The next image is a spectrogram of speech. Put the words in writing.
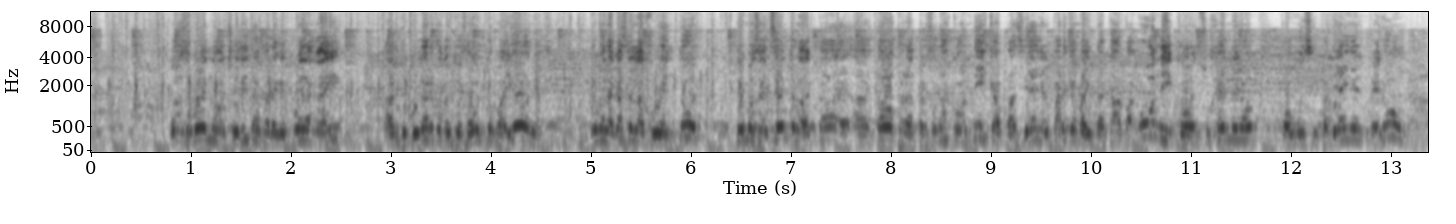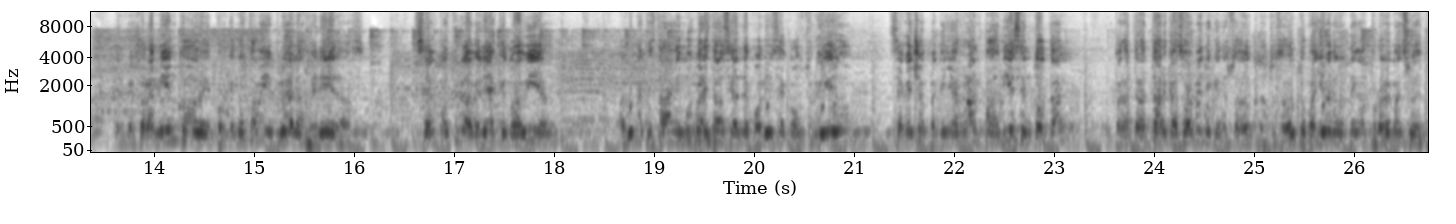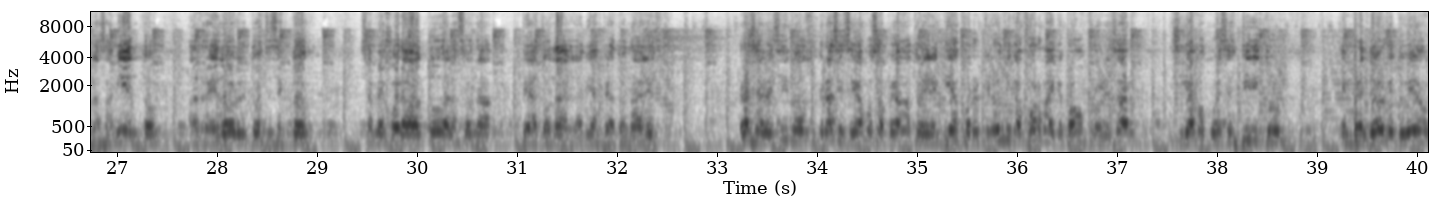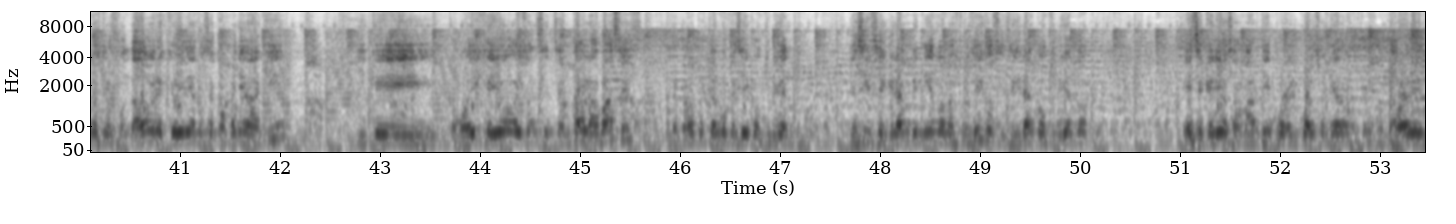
Entonces, bueno, Chelita, para que puedan ahí articular con nuestros adultos mayores. Tenemos la Casa de la Juventud, tenemos el centro adaptado, para personas con discapacidad en el Parque Maitacapa, único en su género como municipalidad en el Perú. El mejoramiento de, porque no estaban incluidas las veredas. Se han construido las veredas que no habían algunas que estaban en muy mal estado se han demolido se han construido. Se han hecho pequeñas rampas, 10 en total, para tratar casualmente que nuestros, adultos mayores no tengan problemas en su desplazamiento alrededor de todo este sector. Se ha mejorado toda la zona peatonal, las vías peatonales. Gracias vecinos, gracias, sigamos apoyando nuestras directivas porque es la única forma de que podamos progresar y sigamos con ese espíritu emprendedor que tuvieron nuestros fundadores que hoy día nos acompañan aquí y que, como dije yo, eso han sentado las bases de lo que nosotros tenemos que seguir construyendo. Y así seguirán vendiendo a nuestros hijos y seguirán construyendo ese querido San Martín por el cual soñaron nuestros fundadores.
